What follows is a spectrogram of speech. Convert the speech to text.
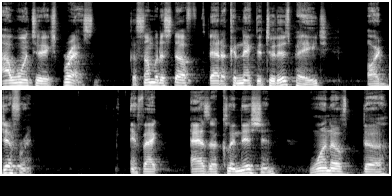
I want to express. Because some of the stuff that are connected to this page are different. In fact, as a clinician, one of the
